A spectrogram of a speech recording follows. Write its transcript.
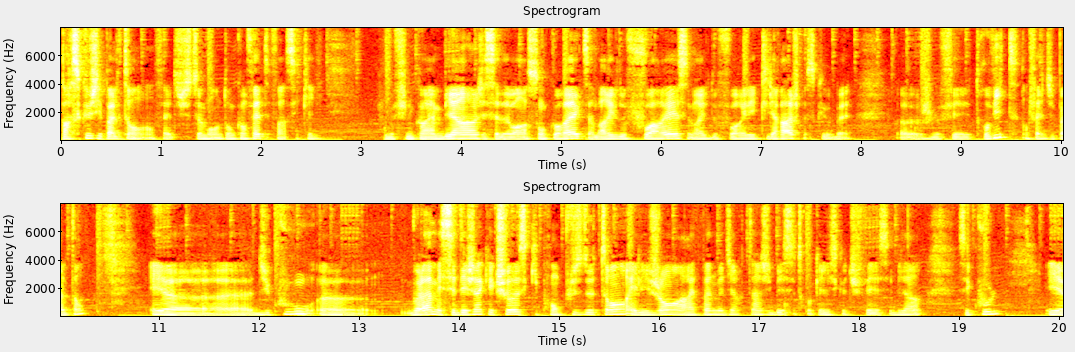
parce que j'ai pas le temps en fait justement donc en fait enfin c'est je me filme quand même bien j'essaie d'avoir un son correct ça m'arrive de foirer ça m'arrive de foirer l'éclairage parce que ben, euh, je le fais trop vite en fait j'ai pas le temps et euh, du coup voilà mais c'est déjà quelque chose qui prend plus de temps et les gens arrêtent pas de me dire putain JB c'est trop quali ce que tu fais c'est bien c'est cool et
